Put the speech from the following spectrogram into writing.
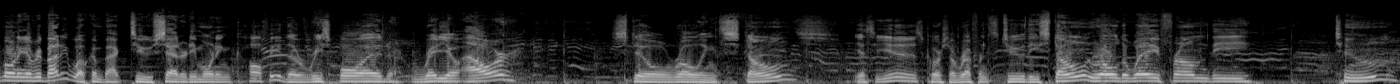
Good morning, everybody. Welcome back to Saturday Morning Coffee, the Reese Boyd Radio Hour. Still Rolling Stones. Yes, he is. Of course, a reference to the stone rolled away from the tomb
